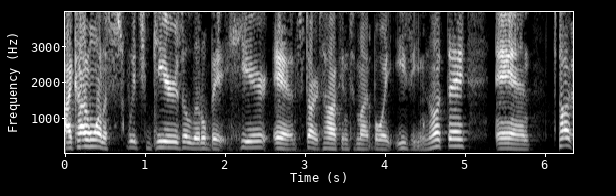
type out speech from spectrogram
I kind of want to switch gears a little bit here and start talking to my boy Eazynotey and talk.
